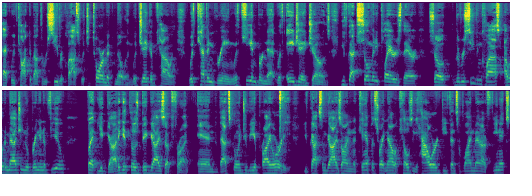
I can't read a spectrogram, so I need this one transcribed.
heck, we've talked about the receiver class with Tetairoa McMillan, with Jacob Cowing, with Kevin Green with Keyan Burnett, with AJ Jones. You've got so many players there. So the receiving class, I would imagine you'll bring in a few but you got to get those big guys up front, and that's going to be a priority. You've got some guys on the campus right now, a Kelsey Howard, defensive lineman out of Phoenix.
